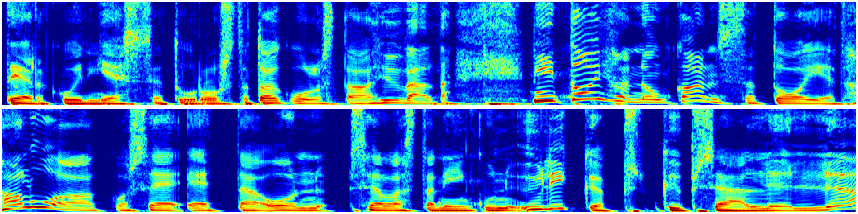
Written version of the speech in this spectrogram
Terkuin Jesse Turusta. Toi kuulostaa hyvältä. Niin toihan on kanssa toi, että haluaako se, että on sellaista niin kuin ylikypsää löllöä.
